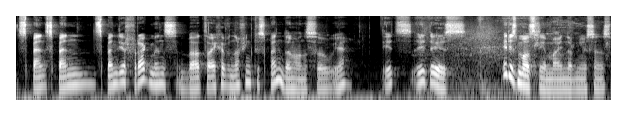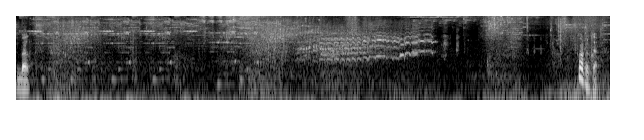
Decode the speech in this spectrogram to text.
spend spend spend your fragments but i have nothing to spend them on so yeah it's it is it is mostly a minor nuisance but for damage.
